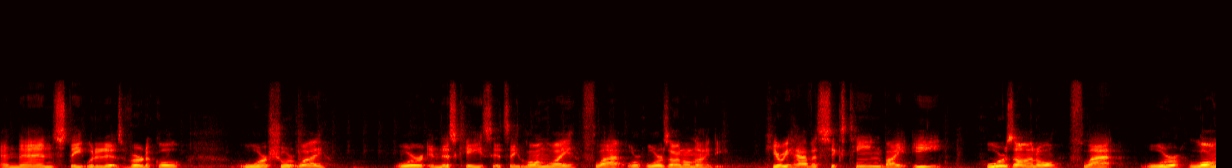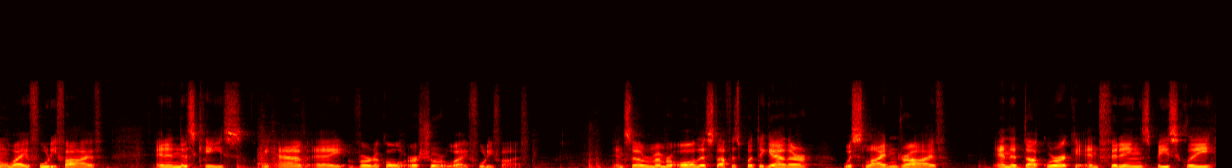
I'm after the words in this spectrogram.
and then state what it is, vertical or short way, or in this case it's a long way, flat, or horizontal 90. Here we have a 16 by 8 horizontal, flat, or long way 45, and in this case we have a vertical or short way 45. And so remember all this stuff is put together with slide and drive and the ductwork and fittings basically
